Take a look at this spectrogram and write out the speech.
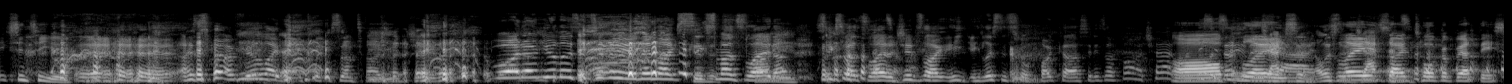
listen to you. I feel like that clip sometimes with Jim. Why don't you listen to me? And then like six it's months funny. later, six months later, Jim's like he, he listens to a podcast and he's like, oh, Chad. Oh, like, please. Jackson. Listen to Please don't talk about this.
